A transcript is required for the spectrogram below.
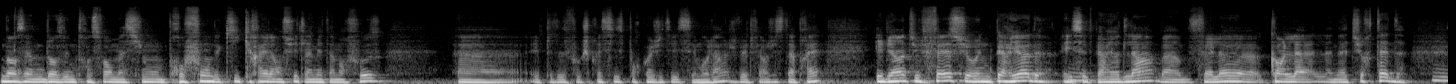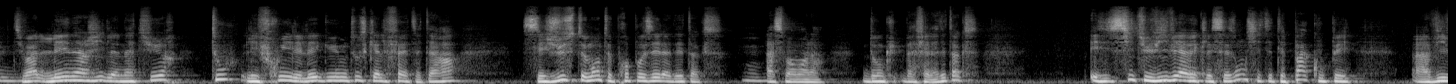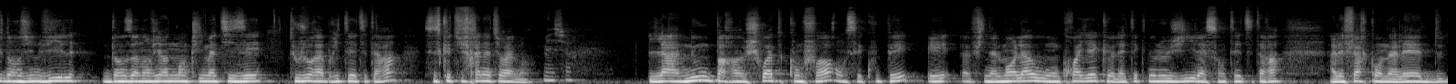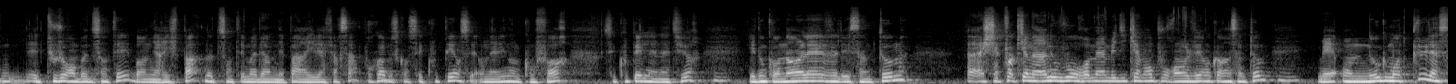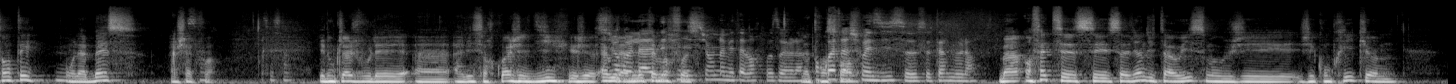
dans, un- dans une transformation profonde qui crée là, ensuite la métamorphose, et peut-être faut que je précise pourquoi j'utilise ces mots-là, je vais le faire juste après, eh bien tu le fais sur une période, et Mm. cette période-là, ben, fais-le quand la, la nature t'aide. Hmm. Tu vois, l'énergie de la nature, tous les fruits, les légumes, tout ce qu'elle fait, etc., c'est justement te proposer la détox Hmm. à ce moment-là. Donc, bah, fais la détox. Et si tu vivais avec les saisons, si tu n'étais pas coupé à vivre dans une ville, dans un environnement climatisé, toujours abrité, etc., c'est ce que tu ferais naturellement. Bien sûr. Là, nous, par un choix de confort, on s'est coupé et euh, finalement, là où on croyait que la technologie, la santé, etc., allait faire qu'on allait être toujours en bonne santé, ben, on n'y arrive pas. Notre santé moderne n'est pas arrivée à faire ça. Pourquoi Mm. Parce qu'on s'est coupé, on, s'est- on est allé dans le confort, on s'est coupé de la nature Mm. et donc on enlève les symptômes. À chaque fois qu'il y en a un nouveau, on remet un médicament pour enlever encore un symptôme, Hmm. mais on n'augmente plus la santé, Mm. on la baisse à chaque fois. C'est ça. Et donc là, je voulais euh, aller sur quoi? J'ai dit que je- ah oui, Sur la définition de la métamorphose, voilà. La Pourquoi tu as choisi ce, ce terme-là? Ben, en fait, ça vient du taoïsme où j'ai compris que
